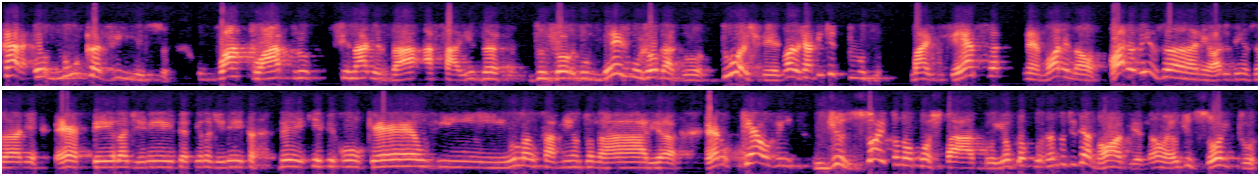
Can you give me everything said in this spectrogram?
Cara, eu nunca vi isso. O 4-4 finalizar a saída do, jogo, do mesmo jogador duas vezes. Olha, eu já vi de tudo. Mas essa Não é mole não. Olha o Vinzani, olha o Vinzani. É pela direita, é pela direita. Da equipe com o Kelvin. O lançamento na área. Era o Kelvin, 18 no costado. E eu procurando o 19. Não, é o 18.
